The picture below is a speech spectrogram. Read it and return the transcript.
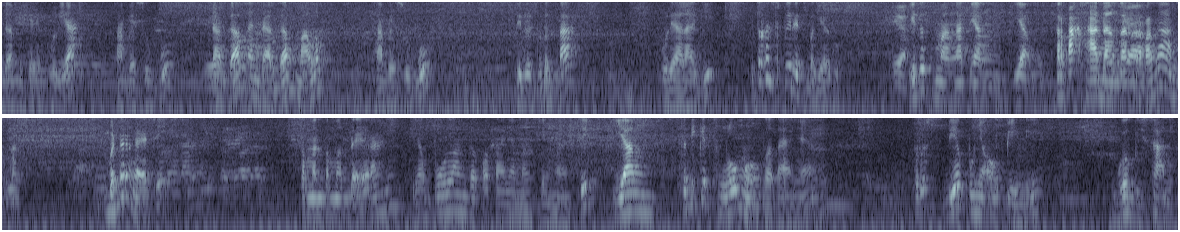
udah mikirin kuliah sampai subuh dagang kan dagang malam sampai subuh tidur sebentar kuliah lagi itu kan spirit bagi aku Iya. itu semangat yang yang terpaksa dalam tanda Iya. terpaksa harus bener nggak sih teman-teman daerah nih yang pulang ke kotanya masing-masing yang sedikit slow mo kotanya Hmm. terus dia punya opini gue bisa nih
